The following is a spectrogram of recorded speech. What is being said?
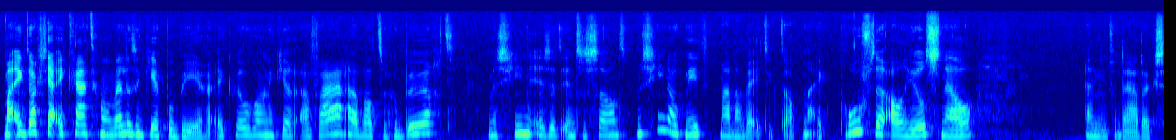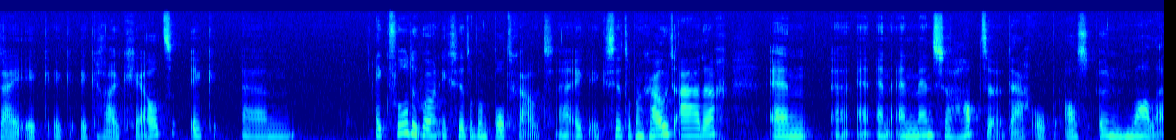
Maar ik dacht, ja, ik ga het gewoon wel eens een keer proberen. Ik wil gewoon een keer ervaren wat er gebeurt. Misschien is het interessant, misschien ook niet, maar dan weet ik dat. Maar ik proefde al heel snel, en vandaar dat ik zei, ik, ik, ik ruik geld. Ik, um, ik voelde gewoon, ik zit op een pot goud. Hè. Ik, ik zit op een goudader en, uh, en, en mensen hapten daarop als een malle.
